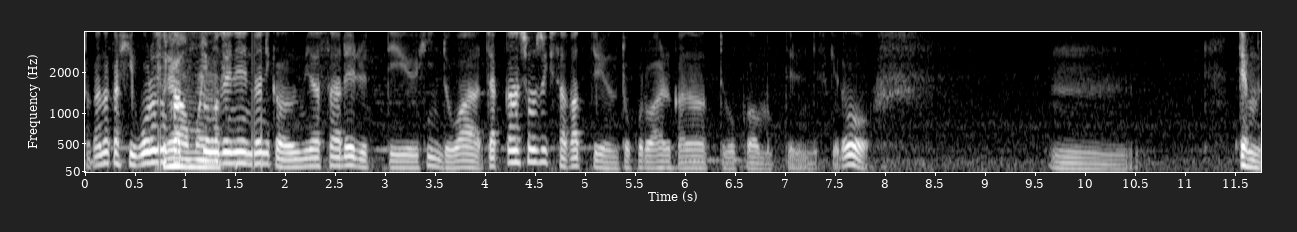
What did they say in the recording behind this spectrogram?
なかなか日頃の活動でね何かが生み出されるっていう頻度は若干正直下がってるようなところはあるかなって僕は思ってるんですけどうーん。でも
